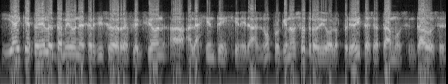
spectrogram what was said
y hay que pedirle también un ejercicio de reflexión a, a la gente en general, ¿no? Porque nosotros, digo, los periodistas ya estamos sentados en-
